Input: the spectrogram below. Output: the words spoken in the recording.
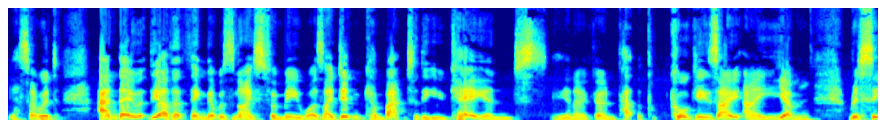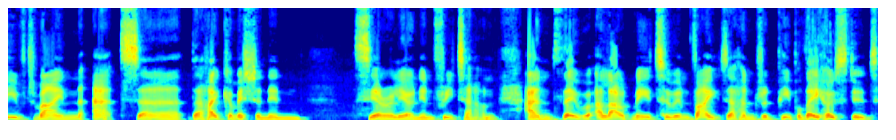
Yes, I would. And they, the other thing that was nice for me was I didn't come back to the UK and you know go and pat the corgis. I, I um, received mine at uh, the High Commission in Sierra Leone in Freetown, and they were, allowed me to invite hundred people. They hosted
